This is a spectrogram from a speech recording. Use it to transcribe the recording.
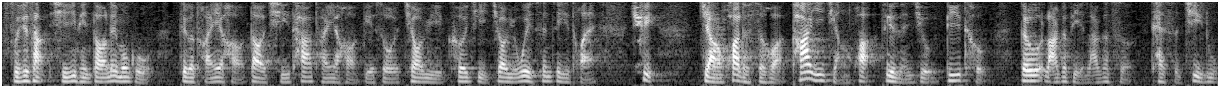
实际上，习近平到内蒙古这个团也好，到其他团也好，比如说教育、科技、教育卫生这一团去。讲话的时候啊，他一讲话，这些人就低头，都拿个笔拿个纸开始记录，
